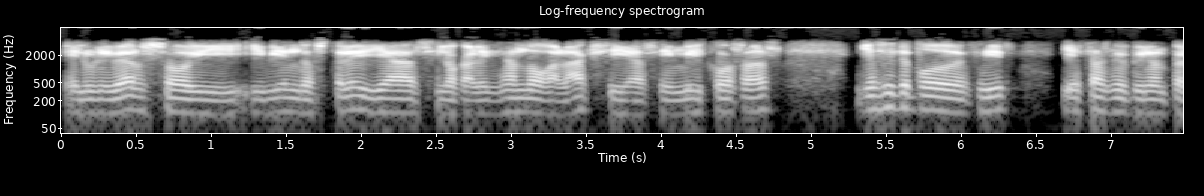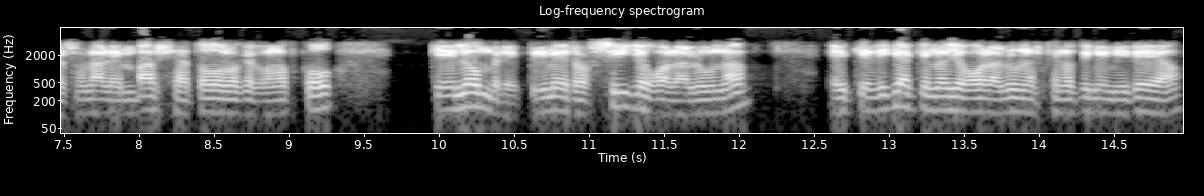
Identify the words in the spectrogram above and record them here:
el universo y, y, viendo estrellas y localizando galaxias y mil cosas, yo sí te puedo decir y esta es mi opinión personal en base a todo lo que conozco, que el hombre, primero, sí llegó a la Luna, el que diga que no llegó a la Luna es que no tiene ni idea,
